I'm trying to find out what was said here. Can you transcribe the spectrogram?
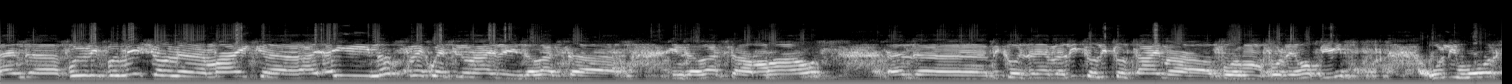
And uh, for your information, uh, Mike, uh, I, I not frequent United in the last, uh, in the last uh, month and uh, because I have a little little time uh, for for the hobby, only work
